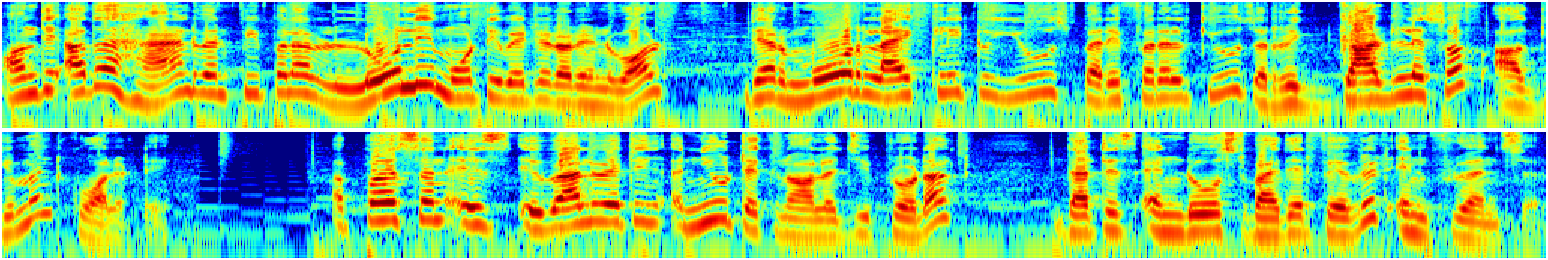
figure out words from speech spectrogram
On the other hand, when people are lowly motivated or involved, they are more likely to use peripheral cues regardless of argument quality. A person is evaluating a new technology product that is endorsed by their favorite influencer.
